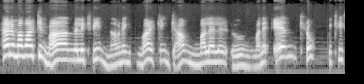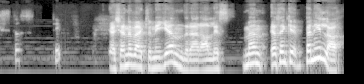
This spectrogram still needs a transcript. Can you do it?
här är man varken man eller kvinna, man är varken gammal eller ung. Man är en kropp i Kristus. Typ. Jag känner verkligen igen det där Alice. Men jag tänker, Pernilla,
